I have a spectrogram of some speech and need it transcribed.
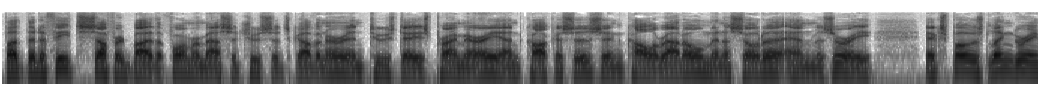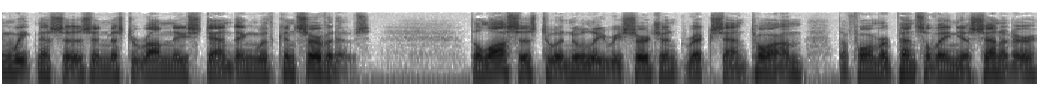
But the defeats suffered by the former Massachusetts governor in Tuesday's primary and caucuses in Colorado, Minnesota, and Missouri exposed lingering weaknesses in Mr. Romney's standing with conservatives. The losses to a newly resurgent Rick Santorum, the former Pennsylvania senator,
